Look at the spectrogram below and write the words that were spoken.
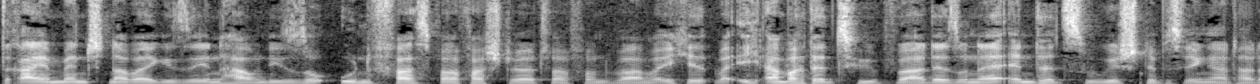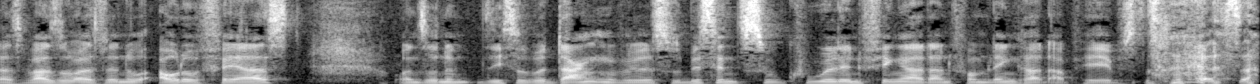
drei Menschen dabei gesehen haben, die so unfassbar verstört davon waren. Weil ich, weil ich einfach der Typ war, der so eine Ente zugeschnipsfingert hat. Das war so, als wenn du Auto fährst und so eine, sich so bedanken willst. So ein bisschen zu cool den Finger dann vom Lenkrad abhebst.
